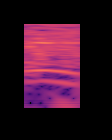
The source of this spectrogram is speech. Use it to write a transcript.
Ooh.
